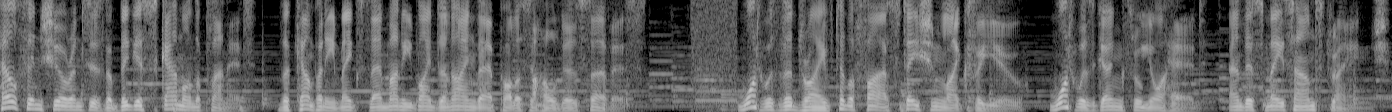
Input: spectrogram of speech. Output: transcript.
Health insurance is the biggest scam on the planet. The company makes their money by denying their policyholders service. What was the drive to the fire station like for you? What was going through your head? And this may sound strange,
